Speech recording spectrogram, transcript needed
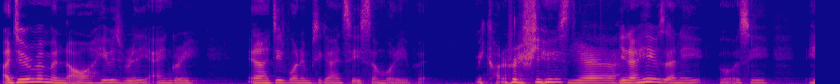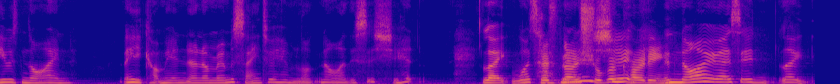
I do remember Noah. He was really angry, and I did want him to go and see somebody, but we kind of refused. Yeah. You know, he was only what was he? He was nine. He come in, and I remember saying to him, "Look, Noah, this is shit." like what's There's happening? There's no sugarcoating. No, I said like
